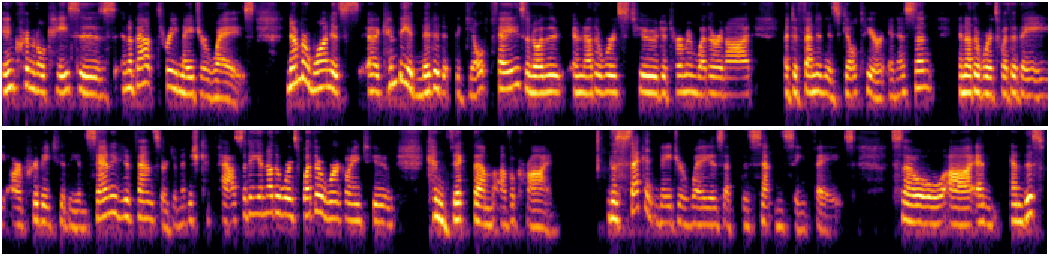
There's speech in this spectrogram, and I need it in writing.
in criminal cases in about three major ways. Number one, is uh, can be admitted at the guilt phase, in other, in other words, to determine whether or not a defendant is guilty or innocent. In other words, whether they are privy to the insanity defense or diminished capacity. In other words, whether we're going to convict them of a crime. The second major way is at the sentencing phase. So, uh, and and this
